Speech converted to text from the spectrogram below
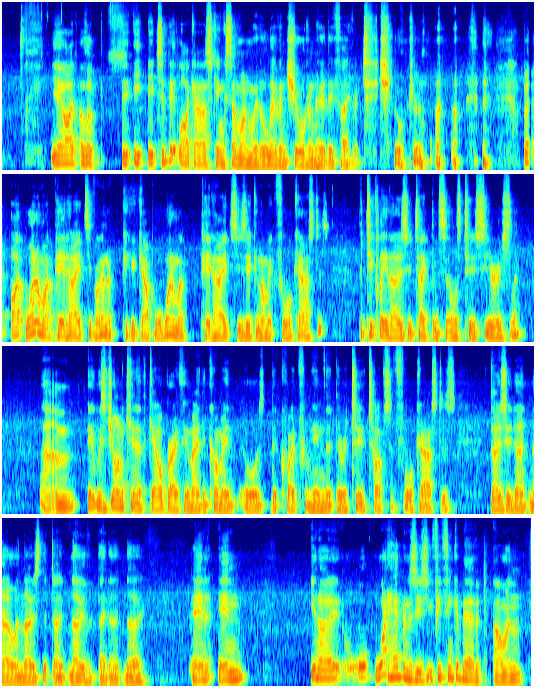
Yeah, I, look, it, it's a bit like asking someone with 11 children who their favourite two children But I, one of my pet hates, if I'm going to pick a couple, one of my pet hates is economic forecasters, particularly those who take themselves too seriously. Um, it was John Kenneth Galbraith who made the comment or the quote from him that there are two types of forecasters those who don't know and those that don't know that they don't know. And, and you know, what happens is if you think about it, Owen,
